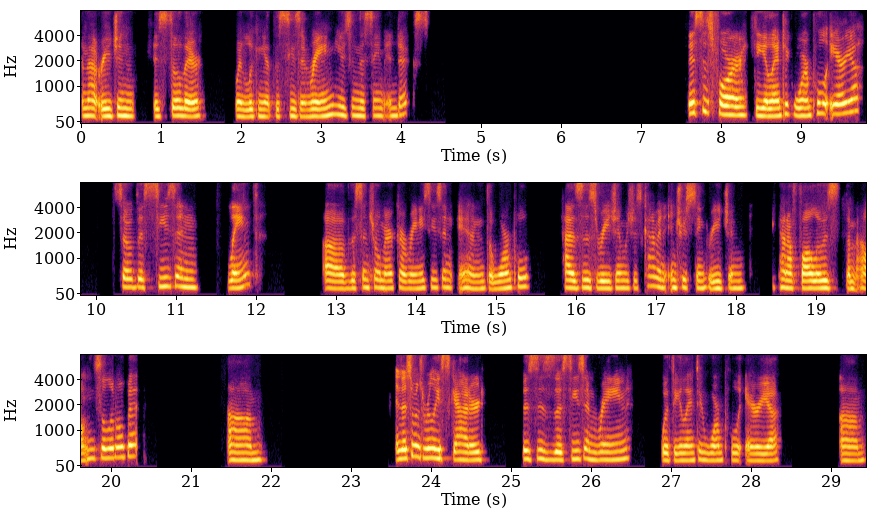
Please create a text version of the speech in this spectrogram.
And that region is still there when looking at the season rain using the same index. This is for the Atlantic warm pool area. So the season length of the Central America rainy season and the warm pool has this region, which is kind of an interesting region. It kind of follows the mountains a little bit. Um, and this one's really scattered. This is the season rain with the Atlantic warm pool area. Um,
